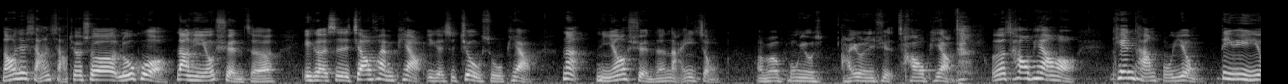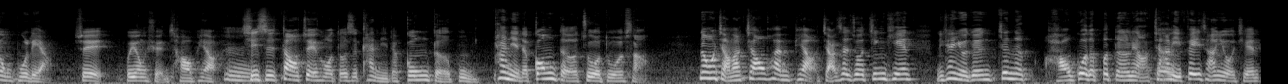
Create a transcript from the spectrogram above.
然后就想想，就是说，如果让你有选择，一个是交换票，一个是救赎票，那你要选择哪一种？好不好？朋友还有人选钞票，我说钞票哦，天堂不用，地狱用不了。所以不用选钞票，嗯其实到最后都是看你的功德不，看你的功德做多少。那我讲到交换票，假设说今天你看有的人真的好过得不得了，家里非常有钱，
